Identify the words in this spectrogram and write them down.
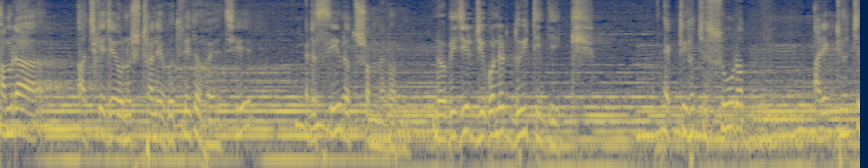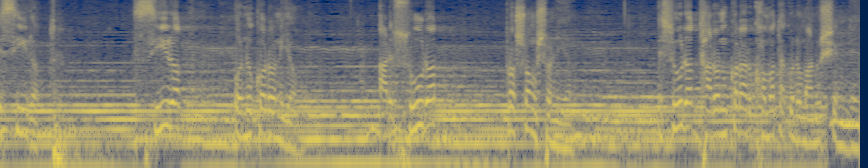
আমরা আজকে যে অনুষ্ঠানে একত্রিত হয়েছি, এটা সিরত সম্মেলন। নবীজির জীবনের দুইটি দিক। একটি হচ্ছে সুরত আর একটি হচ্ছে সিরত। সিরত অনুকরণীয় আর সুরত প্রশংসনীয়। সুরত ধারণ করার ক্ষমতা কোনো মানুষের নেই।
